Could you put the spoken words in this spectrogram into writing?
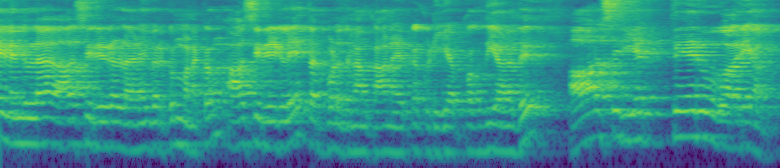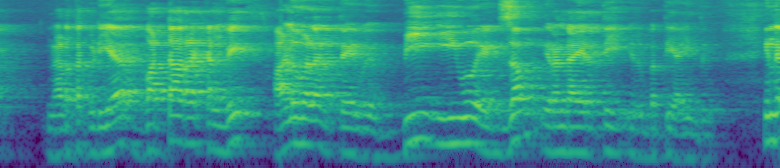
இணைந்துள்ள ஆசிரியர்கள் அனைவருக்கும் வணக்கம். ஆசிரியர்களே தற்பொழுது நாம் காண இருக்கக்கூடிய பகுதியானது ஆசிரியர் தேர்வு வாரியம். நடத்தக்கூடிய வட்டார கல்வி அலுவலர் தேர்வு பிஇஓ எக்ஸாம் இரண்டாயிரத்தி இருபத்தி ஐந்து. இந்த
